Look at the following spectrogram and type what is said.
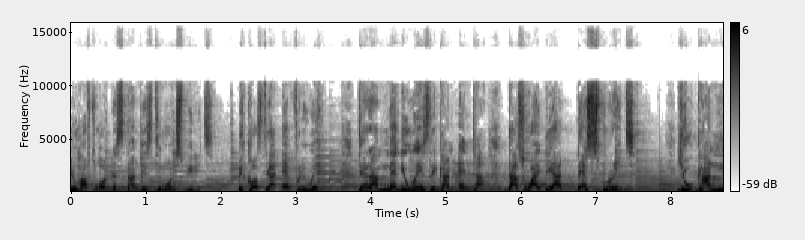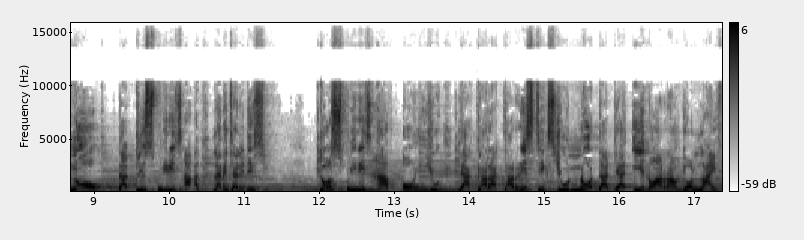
you have to understand these demon spirits because they are everywhere. There are many ways they can enter. That's why they are desperate. You can know that these spirits are let me tell you this. Those spirits have on you their characteristics you know that they are in or around your life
